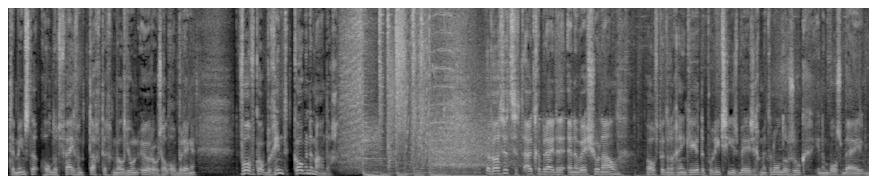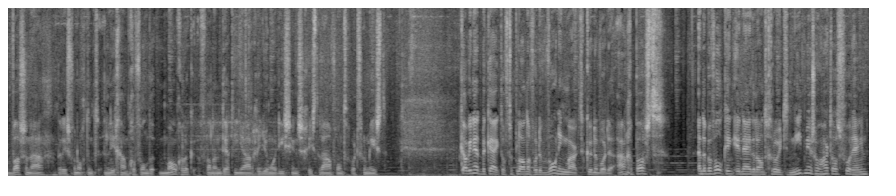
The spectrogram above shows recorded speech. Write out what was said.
tenminste 185 miljoen euro zal opbrengen. De voorverkoop begint komende maandag. Dat was het, het uitgebreide NOS-journaal. Hoofdpunten nog een keer. De politie is bezig met een onderzoek in een bos bij Wassenaar. Er is vanochtend een lichaam gevonden, mogelijk van een 13-jarige jongen... die sinds gisteravond wordt vermist. Het kabinet bekijkt of de plannen voor de woningmarkt kunnen worden aangepast. En de bevolking in Nederland groeit niet meer zo hard als voorheen.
